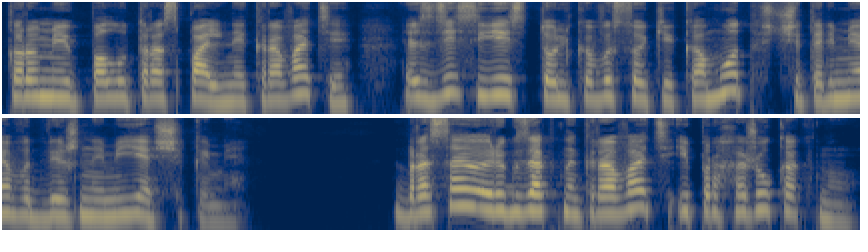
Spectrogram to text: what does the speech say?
Кроме полутораспальной кровати, здесь есть только высокий комод с четырьмя выдвижными ящиками. Бросаю рюкзак на кровать и прохожу к окну.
